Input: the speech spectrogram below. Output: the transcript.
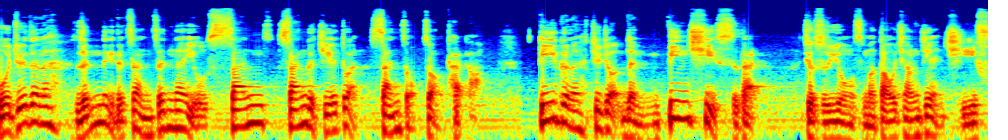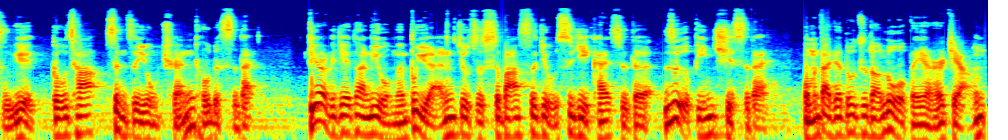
我觉得呢，人类的战争呢有三三个阶段，三种状态啊。第一个呢就叫冷兵器时代，就是用什么刀枪剑戟斧钺钩叉，甚至用拳头的时代。第二个阶段离我们不远，就是十八、十九世纪开始的热兵器时代。我们大家都知道诺贝尔奖，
